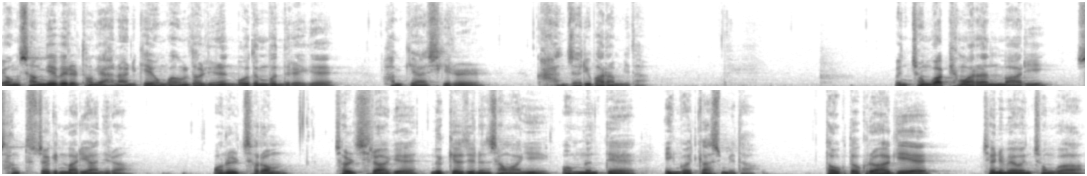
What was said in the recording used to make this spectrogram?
영상 예배를 통해 하나님께 영광을 돌리는 모든 분들에게 함께 하시기를 간절히 바랍니다. 은총과 평화라는 말이 상투적인 말이 아니라 오늘처럼 절실하게 느껴지는 상황이 없는 때인 것 같습니다. 더욱더 그러하기에 주님의 은총과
